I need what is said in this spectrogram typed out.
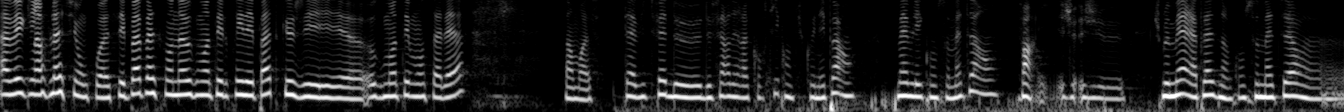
avec l'inflation, quoi. C'est pas parce qu'on a augmenté le prix des pâtes que j'ai euh, augmenté mon salaire. Enfin bref. T'as vite fait de, de faire des raccourcis quand tu connais pas, hein. même les consommateurs. hein. Enfin, je, je, je me mets à la place d'un consommateur euh,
